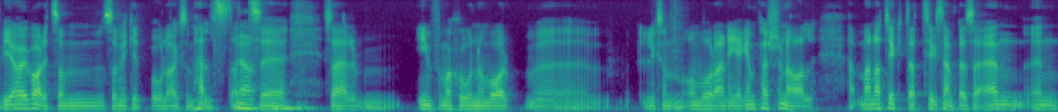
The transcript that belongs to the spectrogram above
vi har ju varit som, som vilket bolag som helst. Att, Ja. eh, så här, mm, information om vår eh, liksom om våran egen personal. Man har tyckt att till exempel så en, en,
